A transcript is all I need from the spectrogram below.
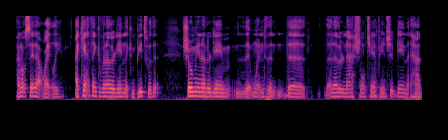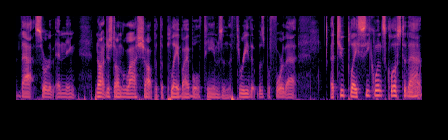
I don't say that lightly. I can't think of another game that competes with it. Show me another game that went into the, the another national championship game that had that sort of ending, not just on the last shot, but the play by both teams and the three that was before that. A two play sequence close to that.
